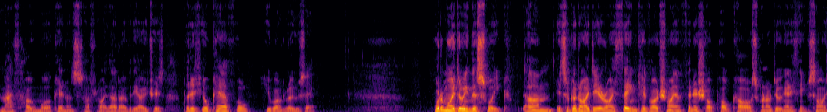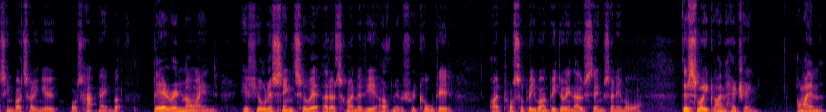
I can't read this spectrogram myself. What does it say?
math homework in and stuff like that over the ages, but if you're careful, you won't lose it. What am I doing this week? Um, it's a good idea, I think, if I try and finish our podcast when I'm doing anything exciting by telling you what's happening. But bear in mind, if you're listening to it at a time of year other than it was recorded, I possibly won't be doing those things anymore. This week I'm hedging. I'm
